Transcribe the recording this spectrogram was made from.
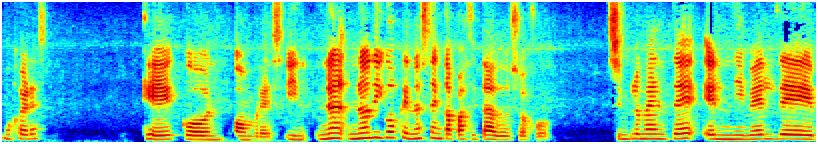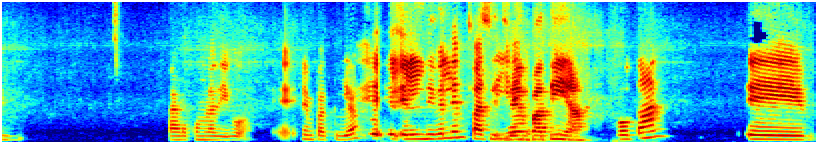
mujeres, que con hombres. Y no, no digo que no estén capacitados, ojo, simplemente el nivel de, a ver, ¿cómo lo digo? Empatía. El, nivel de empatía. de empatía. Eh,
